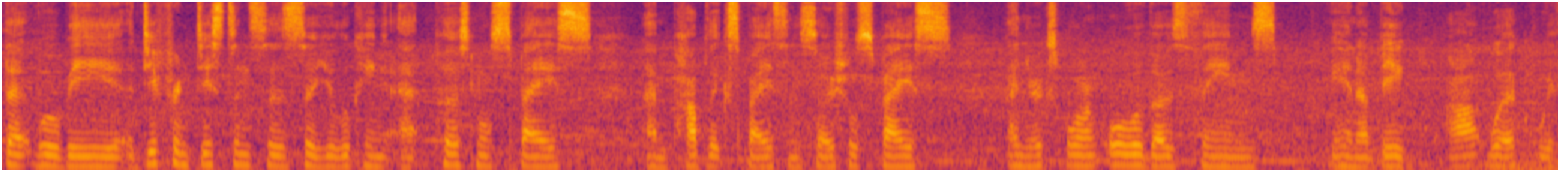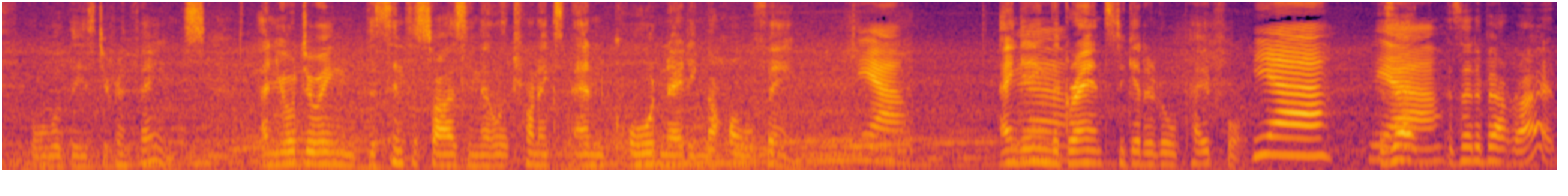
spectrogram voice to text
that will be at different distances. So you're looking at personal space and public space and social space, and you're exploring all of those themes in a big artwork with all of these different things. And you're doing the synthesizing the electronics and coordinating the whole thing Yeah. and getting the grants to get it all paid for. Yeah. Is Yeah. that is that about right?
